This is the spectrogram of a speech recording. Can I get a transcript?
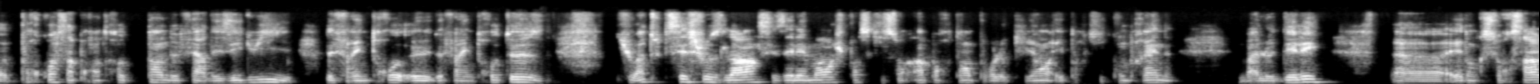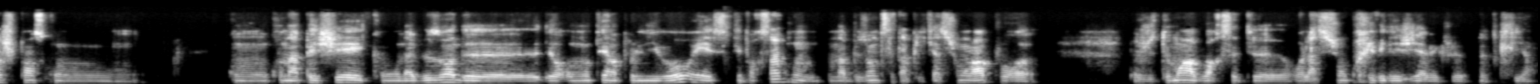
euh, pourquoi ça prend trop de temps de faire des aiguilles, de faire une, de faire une trotteuse. Tu vois, toutes ces choses-là, ces éléments, je pense qu'ils sont importants pour le client et pour qu'il comprenne bah, le délai. et donc sur ça, je pense qu'on qu'on a pêché et qu'on a besoin de, remonter un peu le niveau. Et c'est pour ça qu'on a besoin de cette application-là pour euh, justement avoir cette euh, relation privilégiée avec notre client.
